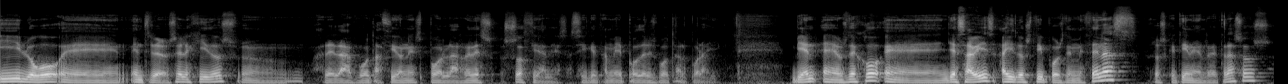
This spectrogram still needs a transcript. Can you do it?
y luego entre los elegidos haré las votaciones por las redes sociales, así que también podréis votar por ahí. Bien, os dejo, ya sabéis, hay dos tipos de mecenas, los que tienen retrasos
